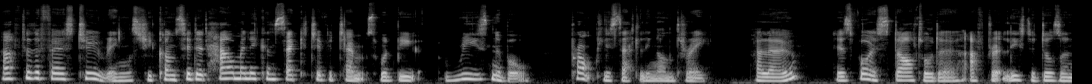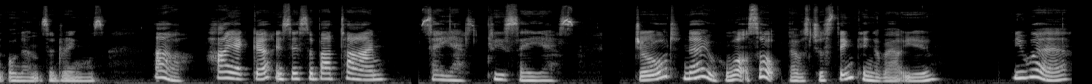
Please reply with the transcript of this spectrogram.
After the first two rings, she considered how many consecutive attempts would be reasonable, promptly settling on three. Hello? His voice startled her after at least a dozen unanswered rings. Ah, hi Edgar, is this a bad time? Say yes, please say yes. George, no, what's up? I was just thinking about you. You were?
